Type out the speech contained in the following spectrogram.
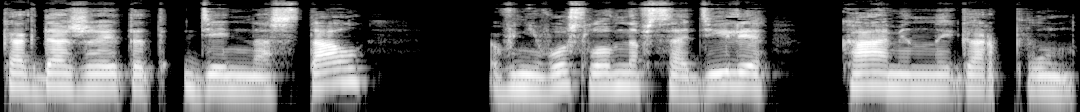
Когда же этот день настал, в него словно всадили каменный гарпун.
